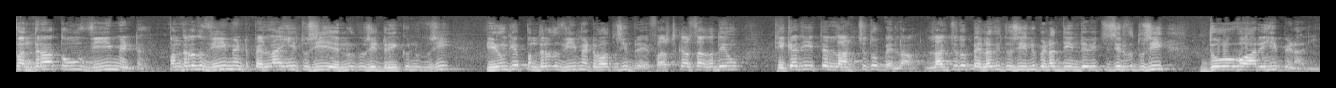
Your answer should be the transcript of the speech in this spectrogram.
15 ਤੋਂ 20 ਮਿੰਟ 15 ਤੋਂ 20 ਮਿੰਟ ਪਹਿਲਾਂ ਹੀ ਤੁਸੀਂ ਇਹਨੂੰ, ਤੁਸੀਂ ਡਰਿੰਕ ਨੂੰ ਤੁਸੀਂ ਪੀਓਗੇ 15 ਤੋਂ 20 ਮਿੰਟ ਬਾਅਦ ਤੁਸੀਂ ਬ੍ਰੇਕਫਾਸਟ ਕਰ ਸਕਦੇ ਹੋ। ਠੀਕ ਹੈ ਜੀ? ਤੇ ਲੰਚ ਤੋਂ ਪਹਿਲਾਂ ਲੰਚ ਤੋਂ ਪਹਿਲਾਂ ਵੀ ਤੁਸੀਂ ਇਹਨੂੰ ਪੀਣਾ। ਦਿਨ ਦੇ ਵਿੱਚ ਸਿਰਫ ਤੁਸੀਂ ਦੋ ਵਾਰ ਹੀ ਪੀਣਾ ਜੀ।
